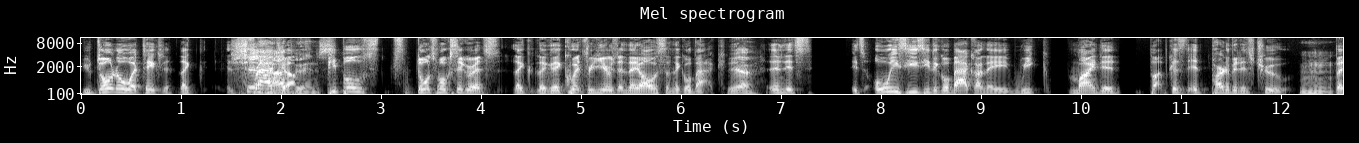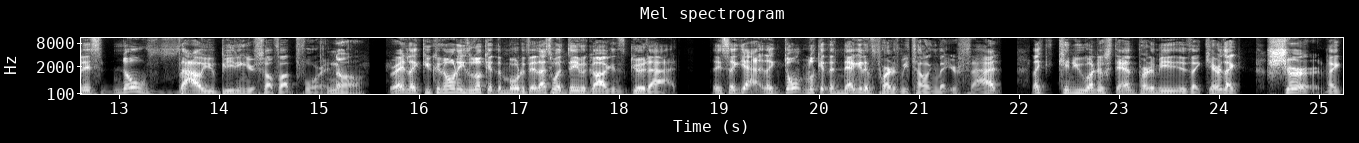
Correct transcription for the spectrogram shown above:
You don't know what takes like Shit fragile. happens. People don't smoke cigarettes like like they quit for years and they all of a sudden they go back. yeah. And it's it's always easy to go back on a weak minded because it part of it is true, Mhm. but it's no value beating yourself up for it. No. right? Like you can only look at the motivate. That's what David Goggins good at. It's like, yeah, like don't look at the negative part of me telling that you're fat. Like, can you understand? Part of me is like care. Like, sure, like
